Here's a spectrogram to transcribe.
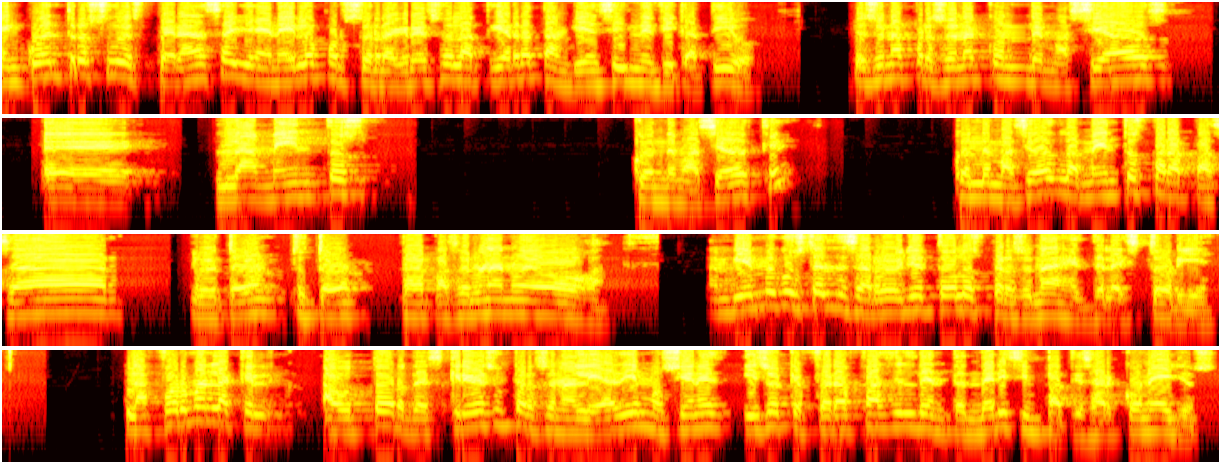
Encuentro su esperanza y anhelo por su regreso a la Tierra también significativo. Es una persona con demasiados eh, lamentos. ¿Con demasiados qué? Con demasiados lamentos para pasar. Para pasar una nueva hoja. También me gusta el desarrollo de todos los personajes de la historia. La forma en la que el autor describe su personalidad y emociones hizo que fuera fácil de entender y simpatizar con ellos.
